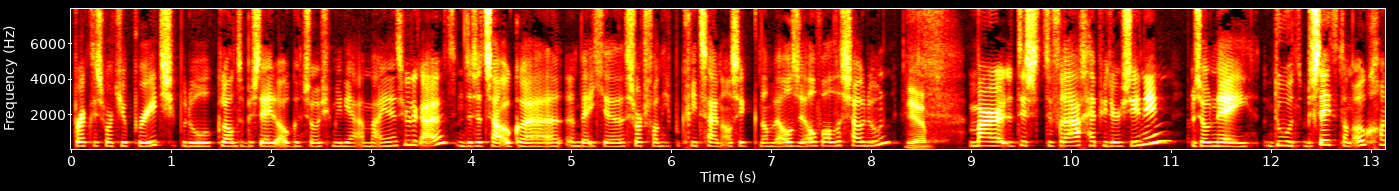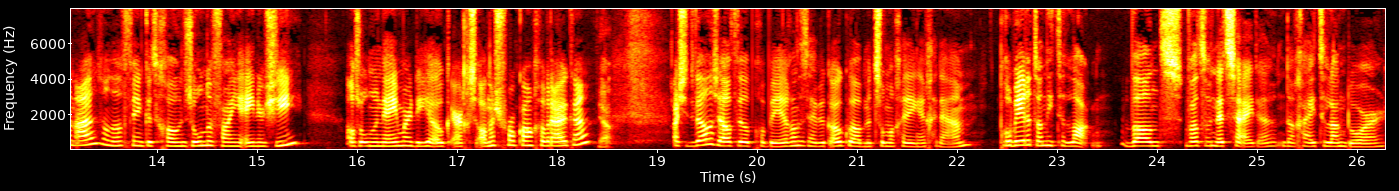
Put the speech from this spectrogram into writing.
practice what you preach. Ik bedoel, klanten besteden ook hun social media aan mij natuurlijk uit. Dus het zou ook eh, een beetje een soort van hypocriet zijn als ik dan wel zelf alles zou doen. Ja. Maar het is de vraag, heb je er zin in? Zo nee, doe het, besteed het dan ook gewoon uit. Want dan vind ik het gewoon zonde van je energie als ondernemer die je ook ergens anders voor kan gebruiken. Ja. Als je het wel zelf wilt proberen, want dat heb ik ook wel met sommige dingen gedaan. Probeer het dan niet te lang. Want wat we net zeiden, dan ga je te lang door.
